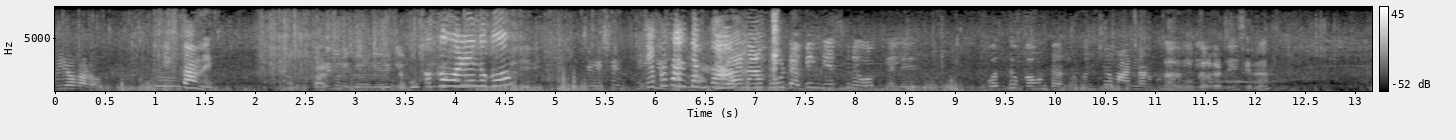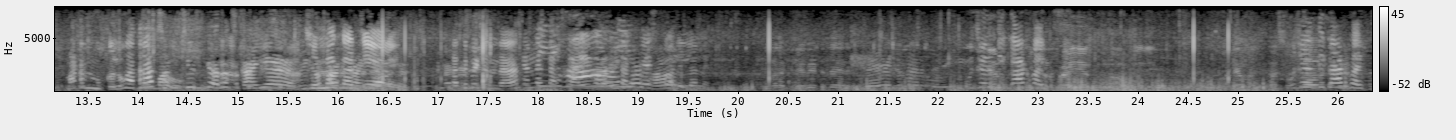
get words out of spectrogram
వీడియో కాడో. సంతక్క నాకు డబ్బింగ్ చేసుకునే ఓపిక లేదు. వద్దు కౌంటర్లో మంచిగా మాట్లాడుకున్నాను మటన్ ముక్కలు అతరాసు చిన్న కట్ చేయాలి. వైపు వైపు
